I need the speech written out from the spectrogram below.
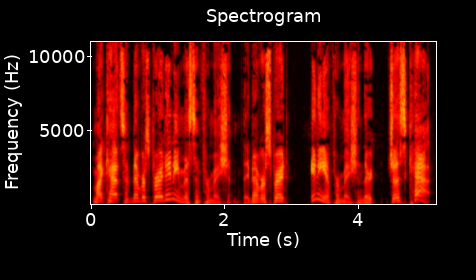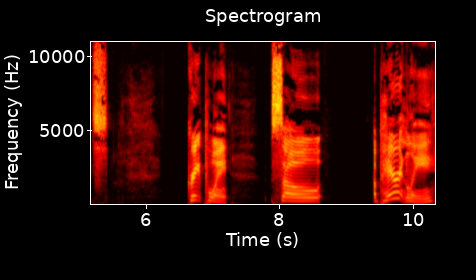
My cats have never spread any misinformation. They've never spread any information. They're just cats. Great point. So apparently,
